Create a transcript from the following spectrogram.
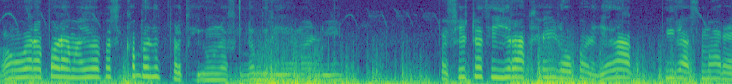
ઘઉંવાળા પડામાં આવ્યા પછી ખબર નથી પડતી હું નથી નબરી માંડવી પછી સેટેથી જરાક ખેડો પડે જરાક પીરાશ મારે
